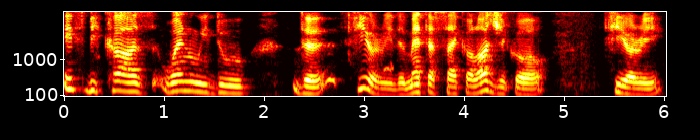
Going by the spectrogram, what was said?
It's because when we do the theory, the metapsychological theory,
